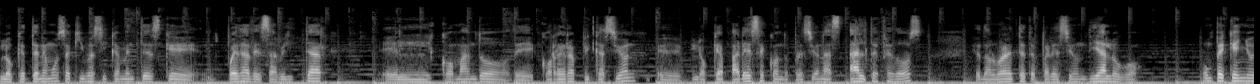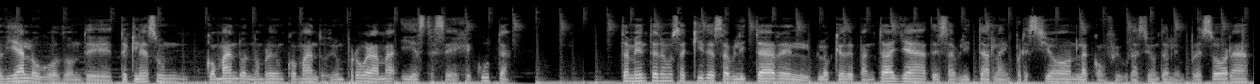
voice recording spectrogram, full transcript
Lo que tenemos aquí básicamente es que pueda deshabilitar el comando de correr aplicación, eh, lo que aparece cuando presionas Alt F2, que normalmente te aparece un diálogo, un pequeño diálogo donde tecleas un comando, el nombre de un comando de un programa y este se ejecuta. También tenemos aquí deshabilitar el bloqueo de pantalla, deshabilitar la impresión, la configuración de la impresora,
